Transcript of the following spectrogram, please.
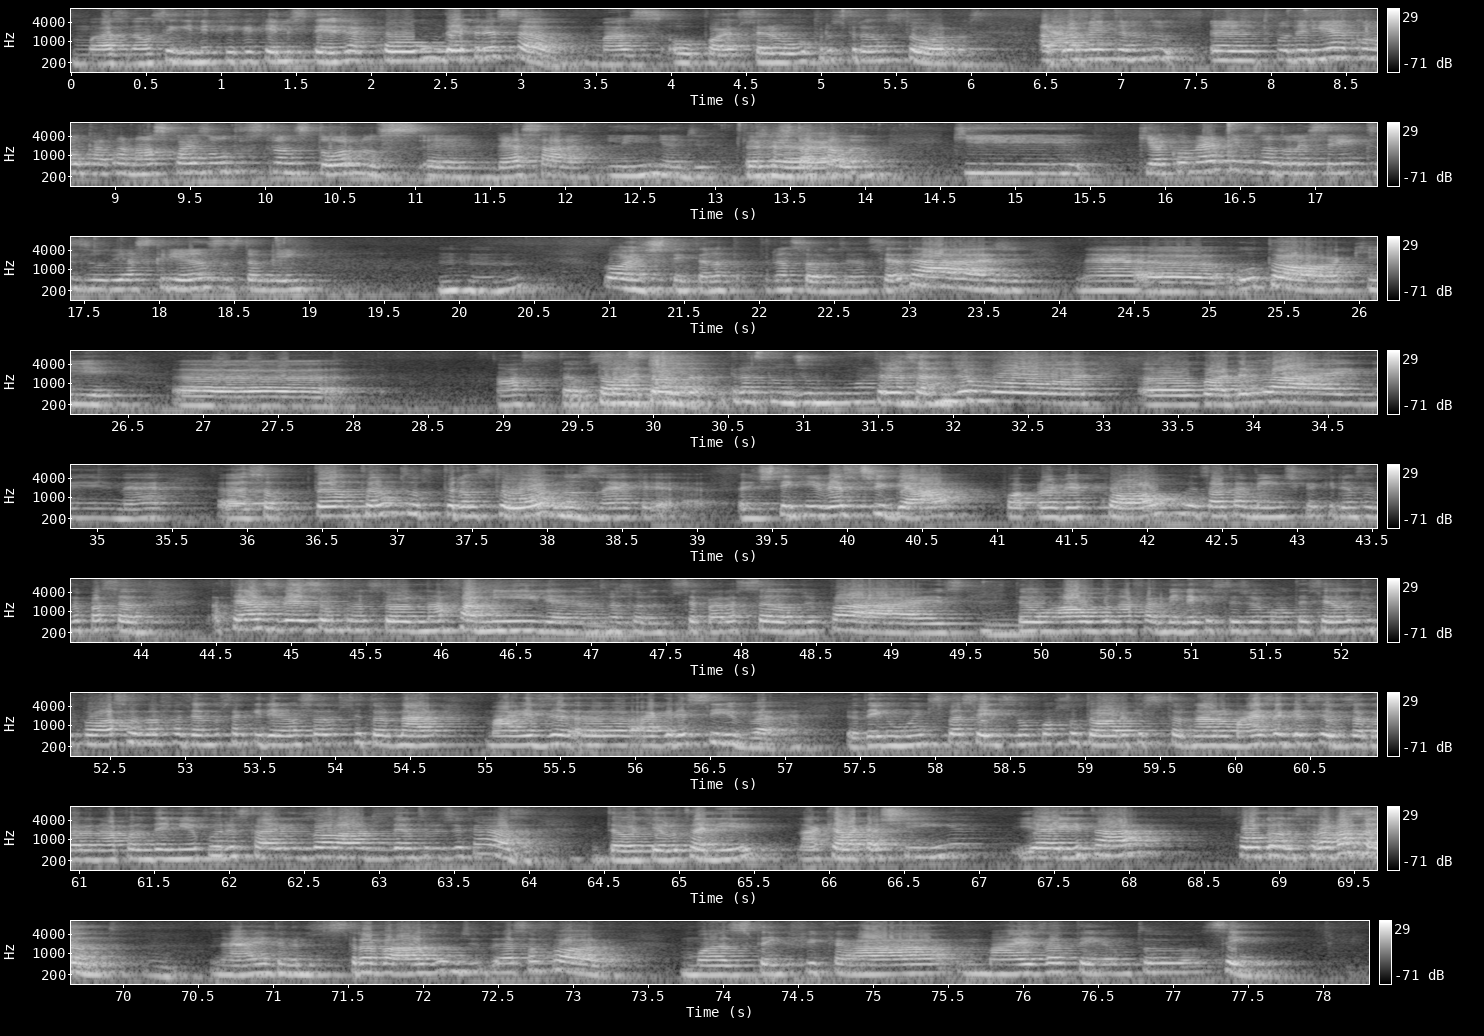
Mas não significa que ele esteja com depressão, mas ou pode ser outros transtornos. Aproveitando, eh, tu poderia colocar para nós quais outros transtornos eh, dessa linha de que a gente está falando que, que acometem os adolescentes e as crianças também? Uhum. Bom, a gente tem transtorno de ansiedade, né? Uh, o toque, uh, nossa, o toque, transtorno de humor, transtorno de humor, uh, o borderline, né? Ah, são tanto transtornos, né, que a gente tem que investigar para ver qual exatamente que a criança está passando. Até às vezes é um transtorno na família, né, um transtorno de separação de pais, uhum. então algo na família que esteja acontecendo que possa estar fazendo essa criança se tornar mais uh, agressiva. Né? Eu tenho muitos pacientes no consultório que se tornaram mais agressivos agora na pandemia por estarem isolados dentro de casa. Então aquilo está ali naquela caixinha e aí tá colocando, extravasando, hum. né? Então eles extravasam de, dessa forma, mas tem que ficar mais atento, sim.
